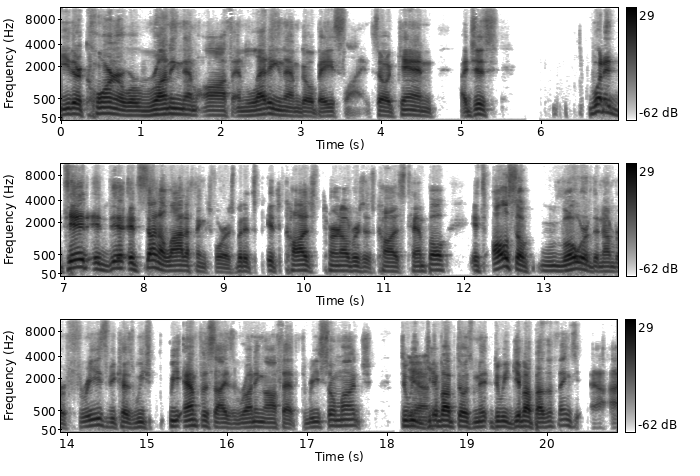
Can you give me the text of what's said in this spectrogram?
either corner we're running them off and letting them go baseline. So again i just what it did it did it's done a lot of things for us but it's it's caused turnovers it's caused tempo. It's also lowered the number of threes because we we emphasize running off that three so much. Do we Yeah. give up those do we give up other things? Uh,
